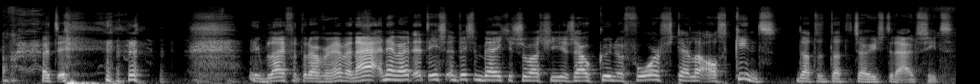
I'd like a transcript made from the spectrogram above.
het, ik blijf het erover hebben. Nou ja, nee, maar het is, het is een beetje zoals je je zou kunnen voorstellen als kind dat het, dat het zoiets eruit ziet.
